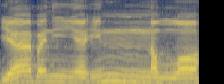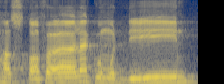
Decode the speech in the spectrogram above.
Ya bani inna Allah astafa lakumud din.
